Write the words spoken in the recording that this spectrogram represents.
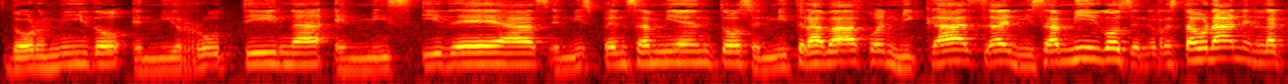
dormido en mi rutina, en mis ideas, en mis pensamientos, en mi trabajo, en mi casa, en mis amigos, en el restaurante, en la,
